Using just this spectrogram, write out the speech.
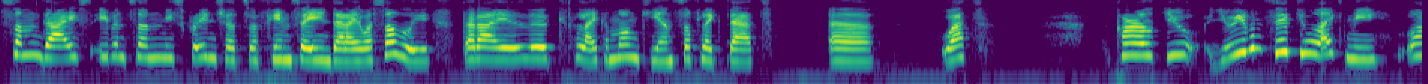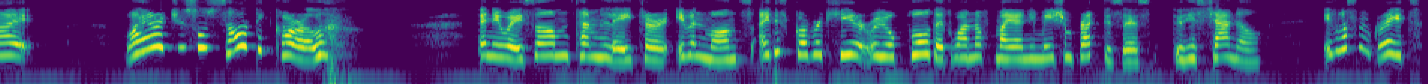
Some guys even sent me screenshots of him saying that I was ugly, that I look like a monkey and stuff like that. Uh, what? Carl, you you even said you liked me. Why why aren't you so salty, Carl? Anyway, some time later, even months, I discovered he re-uploaded one of my animation practices to his channel. It wasn't great.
